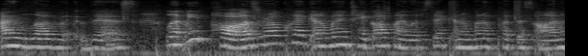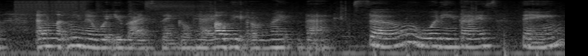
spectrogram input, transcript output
I love this. Let me pause real quick and I'm going to take off my lipstick and I'm going to put this on and let me know what you guys think, okay? I'll be right back. So, what do you guys think?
